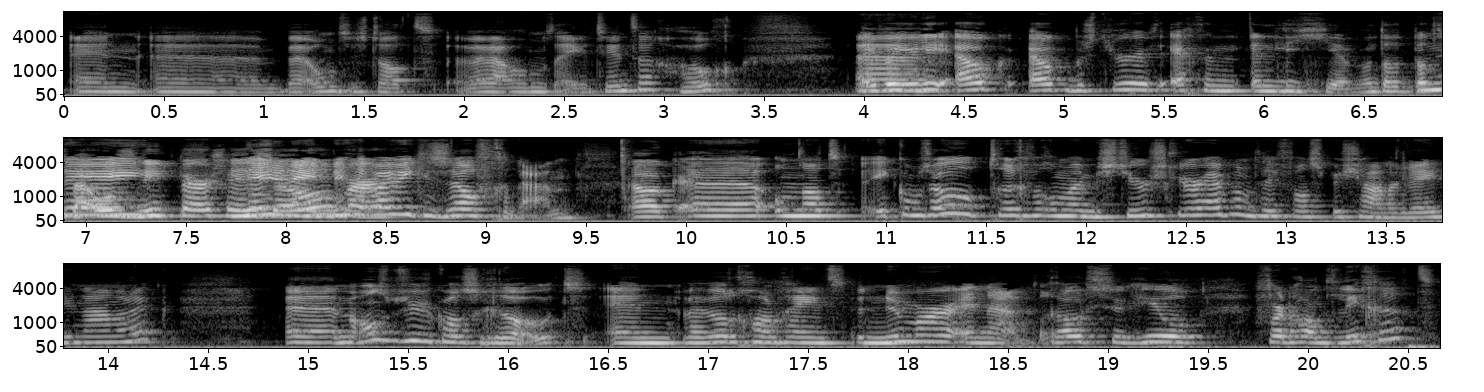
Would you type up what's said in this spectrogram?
en eh, bij ons is dat eh, 121, hoog. Nee, Eh, bij jullie, elk, elk bestuur heeft echt een, een liedje. Want dat, dat is Nee. bij ons niet per se Nee, zo. nee, nee, dit maar... hebben wij een beetje zelf gedaan. Oké. Eh, omdat, ik kom zo op terug waarom wij een bestuurskleur hebben. Want het heeft wel een speciale reden namelijk. Eh, maar ons bestuurskleur was rood. En wij wilden gewoon geen een nummer. En nou, rood is natuurlijk heel voor de hand liggend.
